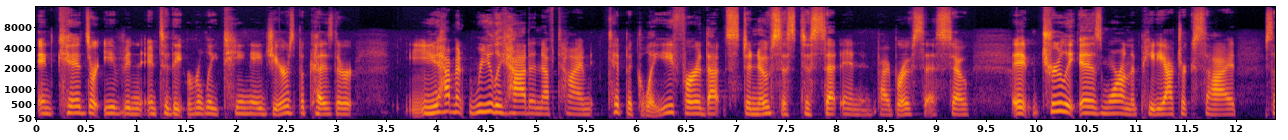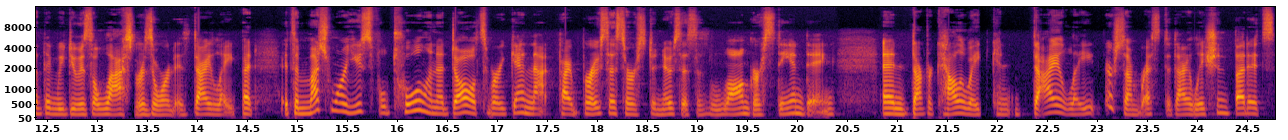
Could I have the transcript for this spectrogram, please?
in kids or even into the early teenage years because they're you haven't really had enough time typically for that stenosis to set in and fibrosis. So, it truly is more on the pediatric side. Something we do as a last resort is dilate, but it's a much more useful tool in adults where, again, that fibrosis or stenosis is longer standing. And Dr. Callaway can dilate. There's some risk to dilation, but it's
